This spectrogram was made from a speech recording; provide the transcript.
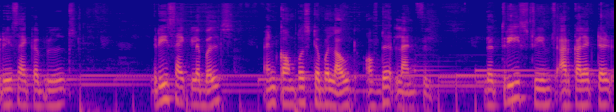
recyclables, recyclables and compostable out of the landfill. The three streams are collected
